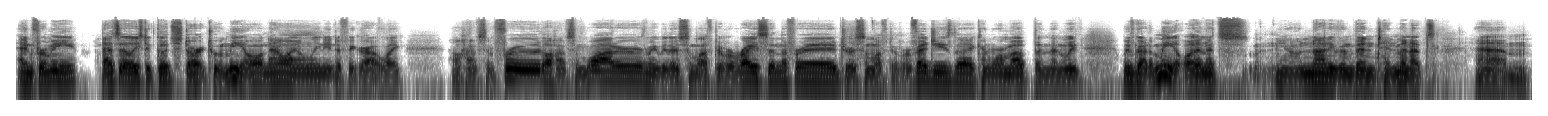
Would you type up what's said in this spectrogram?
And for me, that's at least a good start to a meal. Now I only need to figure out like I'll have some fruit, I'll have some water, maybe there's some leftover rice in the fridge or some leftover veggies that I can warm up and then we we've got a meal and it's you know not even been 10 minutes. Um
